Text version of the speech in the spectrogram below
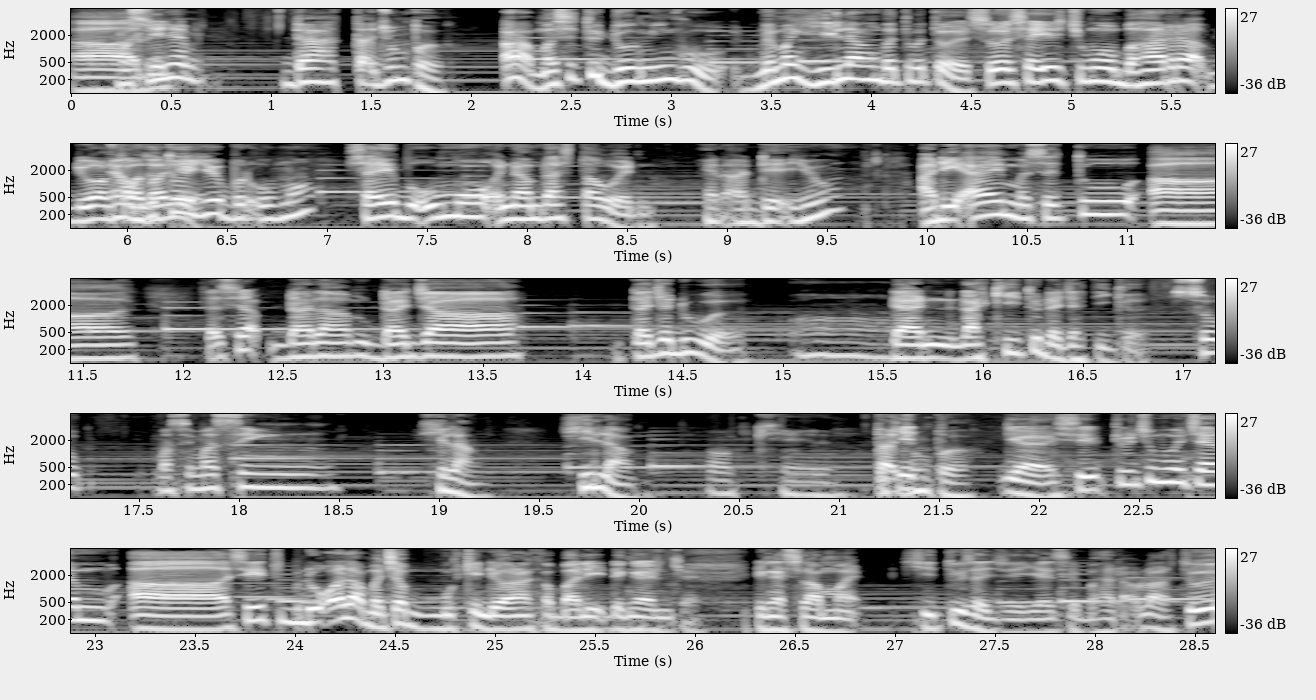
uh, Maksudnya dia, Dah tak jumpa? Ah, Masa tu 2 minggu Memang hilang betul-betul So saya cuma berharap Diorang akan balik Waktu tu you berumur? Saya berumur 16 tahun And adik you? Adik saya masa tu uh, Tak silap dalam Darjah Darjah 2 oh. Dan laki tu darjah 3 So Masing-masing Hilang? Hilang Okay Tak okay. jumpa Ya yeah, Itu cuma macam uh, Saya berdoa lah Macam mungkin dia orang akan balik Dengan okay. dengan selamat Situ saja yang saya berharap lah so,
